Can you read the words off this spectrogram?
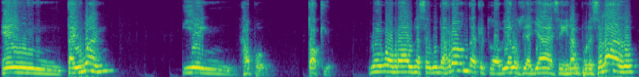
en Taiwán y en Japón, Tokio. Luego habrá una segunda ronda que todavía los de allá seguirán por ese lado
